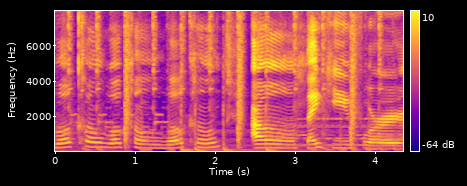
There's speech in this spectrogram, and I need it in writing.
Welcome, welcome, welcome. Um, thank you for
